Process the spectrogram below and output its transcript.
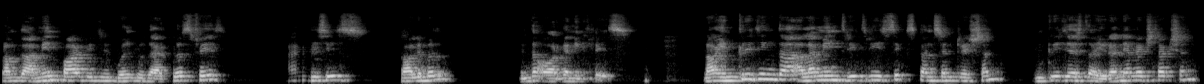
from the amine part which is going to the aqueous phase and this is soluble in the organic phase. Now increasing the alamine 336 concentration increases the uranium extraction,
